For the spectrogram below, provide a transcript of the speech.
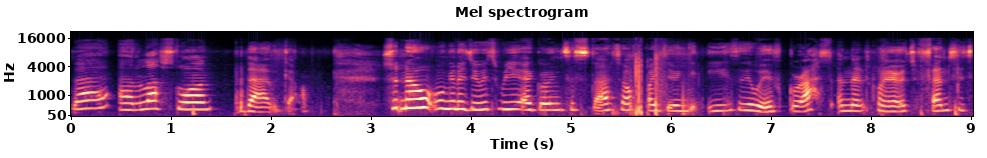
There, and last one. There we go. So now what we're going to do is we are going to start off by doing it easy with grass and then it's going to go to fences,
